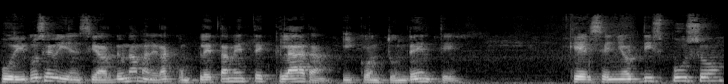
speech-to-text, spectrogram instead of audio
pudimos evidenciar de una manera completamente clara y contundente que el Señor dispuso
